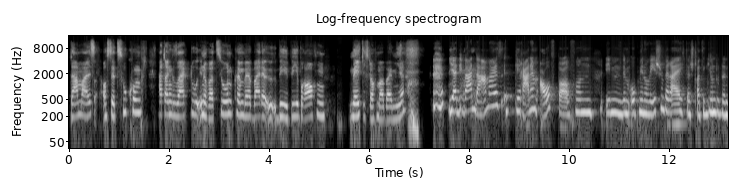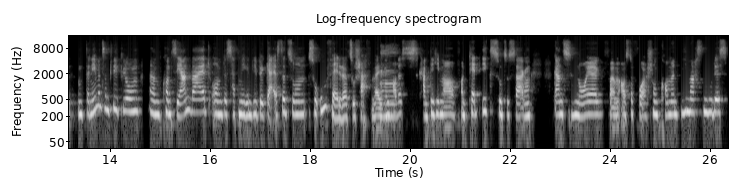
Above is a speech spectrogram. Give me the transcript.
damals aus der Zukunft hat dann gesagt, du, Innovation können wir bei der ÖBB brauchen. Melde dich doch mal bei mir. Ja, die waren damals gerade im Aufbau von eben dem Open Innovation Bereich, der Strategie und Unternehmensentwicklung, ähm, konzernweit. Und das hat mich irgendwie begeistert, so, so Umfelder zu schaffen, weil mhm. genau das kannte ich immer von TEDx sozusagen, ganz neue, vor allem aus der Forschung kommen. Wie machst du das?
